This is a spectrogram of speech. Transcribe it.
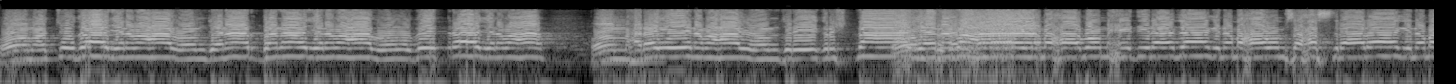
ओम अच्युताय जनम ओम जनार्दन जनम ओम उपेत्रा जनम ओम हरये नम ओम श्री कृष्णाय नम। ओम हेतिराजाय नम ओम सहस्रारा नम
